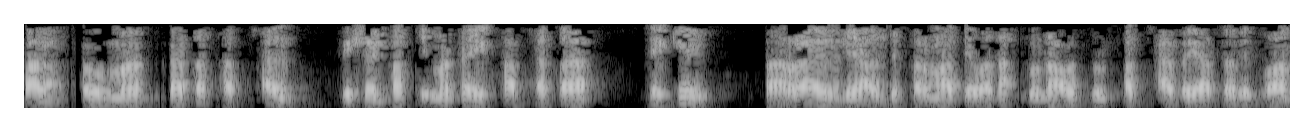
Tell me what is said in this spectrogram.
فتح مكة فتحا۔ بشک فتح مکہ ایک فتح تھا، لیکن رائے نیاز فرماتے و نحن نعود الفتح بیات رضوان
